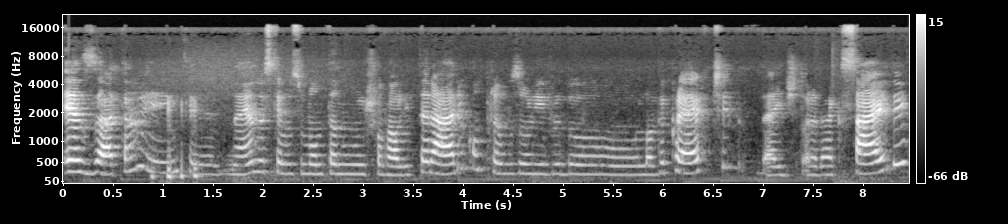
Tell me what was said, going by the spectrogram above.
Exatamente, né? Nós temos montando um enxoval literário, compramos um livro do Lovecraft, da editora Darkside.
